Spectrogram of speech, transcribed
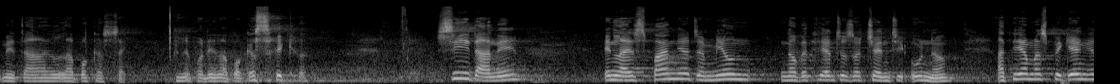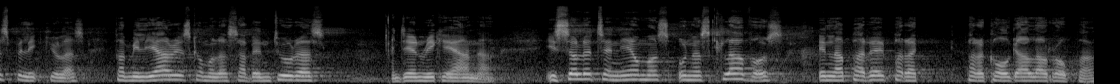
me dan la boca seca, me ponen la boca seca. Sí, Dani, en la España de 1981 hacíamos pequeñas películas familiares como Las aventuras de Enrique Ana y solo teníamos unos clavos en la pared para, para colgar la ropa,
